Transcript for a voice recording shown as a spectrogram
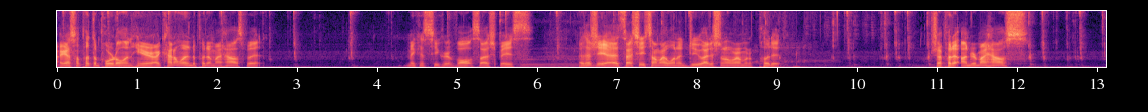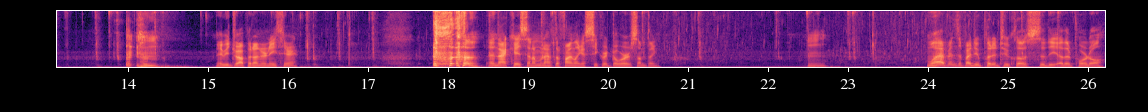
I guess I'll put the portal in here. I kind of wanted to put it in my house, but make a secret vault slash base. That's actually that's actually something I want to do. I just don't know where I'm gonna put it. Should I put it under my house? Maybe drop it underneath here. in that case, then I'm gonna have to find like a secret door or something. Hmm. What happens if I do put it too close to the other portal?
